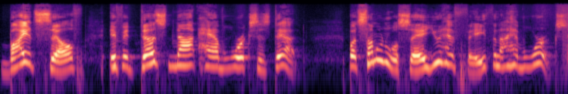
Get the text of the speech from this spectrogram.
by itself, if it does not have works, is dead. But someone will say, You have faith, and I have works.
